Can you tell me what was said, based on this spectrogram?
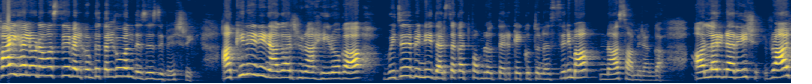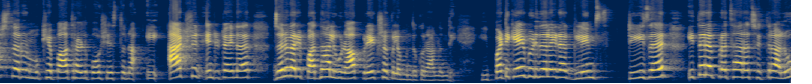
Hi hello namaste. Welcome to Telugu one this is దివేశ్రీ అఖినేని నాగార్జున హీరోగా విజయ్ బిన్ని దర్శకత్వంలో తెరకెక్కుతున్న సినిమా నా సామిరంగ. అల్లరి నరేష్ రాజ్ తరుణ్ ముఖ్య పాత్రలు పోషిస్తున్న ఈ యాక్షన్ ఎంటర్టైనర్ జనవరి పద్నాలుగున ప్రేక్షకుల ముందుకు రానుంది. ఇప్పటికే విడుదలైన గ్లిమ్స్ టీజర్ ఇతర ప్రచార చిత్రాలు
